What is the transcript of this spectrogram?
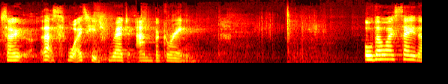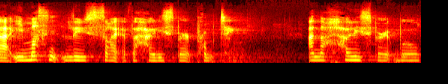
So that's what I teach red, amber, green. Although I say that, you mustn't lose sight of the Holy Spirit prompting. And the Holy Spirit will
